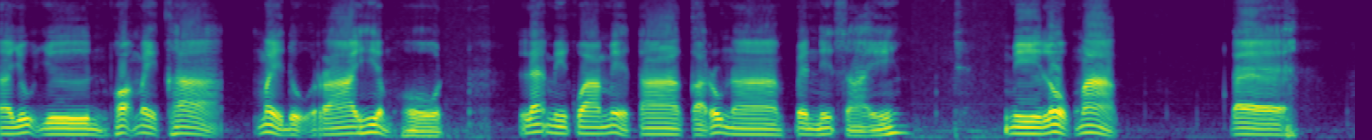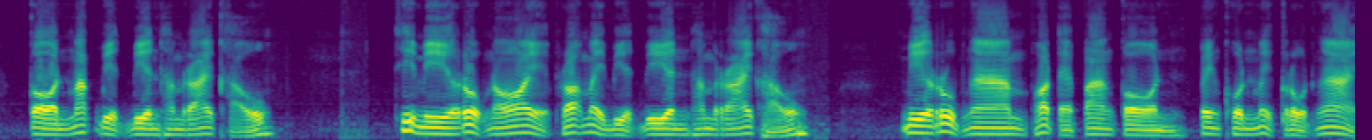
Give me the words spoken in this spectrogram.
อายุยืน เพราะไม่ฆ่าไม่ดุร้ายเหี้ยมโหด และมีความเมตตากรุณาเป็นนิสัย มีโลกมาก แต่ ก่อนมักเบียดเบียนทำร้ายเขา ที่มีโรคน้อย เพราะไม่เบียดเบียนทำร้ายเขา มีรูปงามเพราะแต่ปางก่อนเป็นคนไม่โกรธง่าย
